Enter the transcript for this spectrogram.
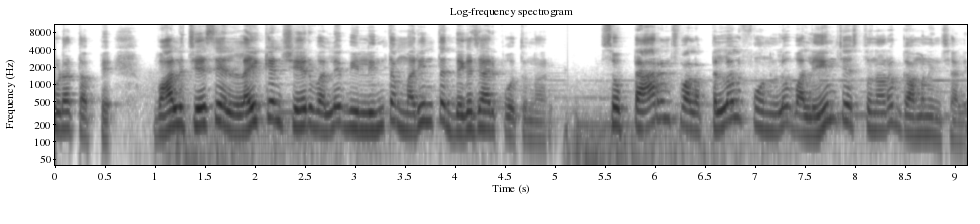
కూడా తప్పే. వాళ్ళు చేసే లైక్ అండ్ షేర్ వల్లే వీళ్ళు ఇంత మరింత దిగజారిపోతున్నారు. సో పేరెంట్స్ వాళ్ళ పిల్లల ఫోన్లో వాళ్ళు ఏం చేస్తున్నారో గమనించాలి.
